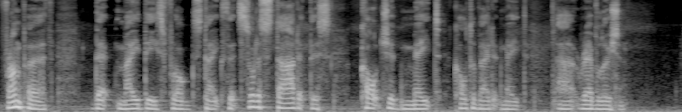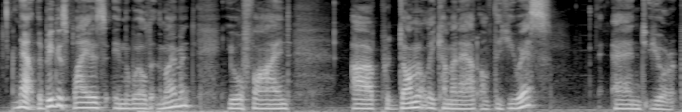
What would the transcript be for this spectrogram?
from Perth that made these frog steaks that sort of started this cultured meat, cultivated meat uh, revolution. Now, the biggest players in the world at the moment you'll find are predominantly coming out of the US and Europe.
